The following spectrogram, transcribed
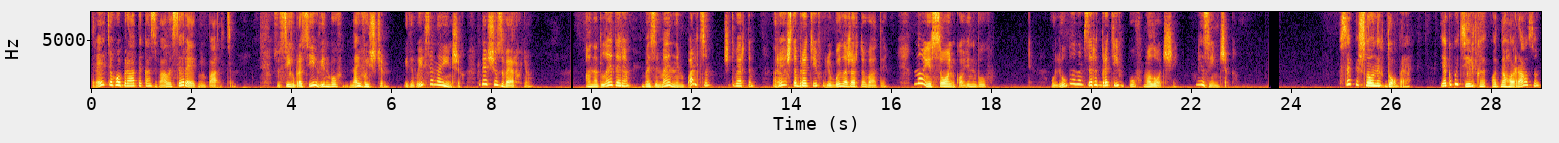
Третього братика звали середнім пальцем. З усіх братів він був найвищим і дивився на інших дещо зверхньо. А над ледерем, безіменним пальцем, четвертим, решта братів любила жартувати. Ну і Сонько він був. Улюбленим серед братів був молодший мізинчик. Все пішло у них добре, якби тільки одного разу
